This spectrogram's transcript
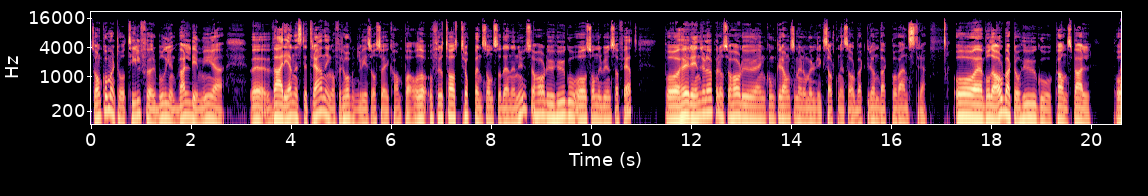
Så han kommer til å tilføre Bodø-Glimt veldig mye uh, hver eneste trening, og forhåpentligvis også i kamper. Og, for å ta troppen sånn som den er nå, så har du Hugo og Sondre Brunstad Fet på høyre indreløper, og så har du en konkurranse mellom Ulrik Saltnes og Albert Grønbæk på venstre. Og eh, både Albert og Hugo kan spille på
